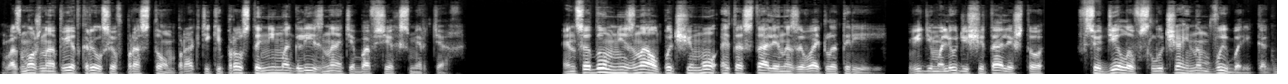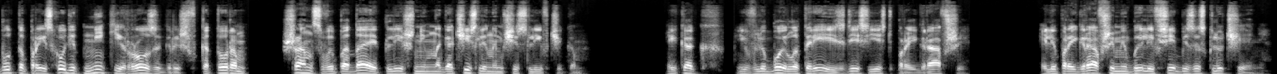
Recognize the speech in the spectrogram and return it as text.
Возможно, ответ крылся в простом. Практики просто не могли знать обо всех смертях. Энцедум не знал, почему это стали называть лотереей. Видимо, люди считали, что все дело в случайном выборе, как будто происходит некий розыгрыш, в котором шанс выпадает лишь немногочисленным счастливчикам. И как и в любой лотерее, здесь есть проигравшие. Или проигравшими были все без исключения.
